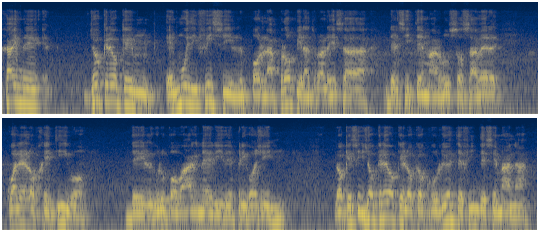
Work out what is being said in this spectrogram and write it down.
Jaime, yo creo que mm, es muy difícil por la propia naturaleza del sistema ruso saber cuál es el objetivo del grupo Wagner y de Prigozhin. Lo que sí yo creo que lo que ocurrió este fin de semana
